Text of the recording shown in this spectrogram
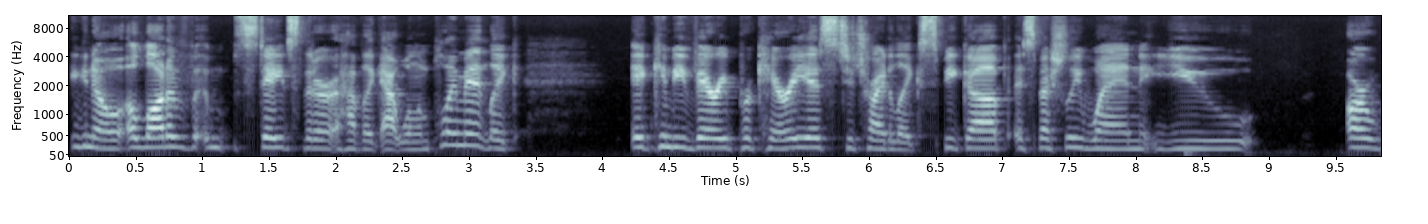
you know a lot of um, states that are have like at will employment like it can be very precarious to try to like speak up especially when you are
